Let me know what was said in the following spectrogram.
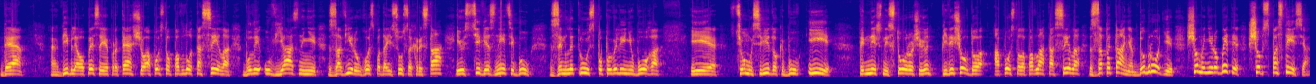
де Біблія описує про те, що апостол Павло та сила були ув'язнені за віру в Господа Ісуса Христа. І ось в цій в'язниці був землетрус по повелінню Бога. І цьому свідок був і темничний сторож, і він підійшов до апостола Павла та сила з запитанням: Добродії, що мені робити, щоб спастися?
